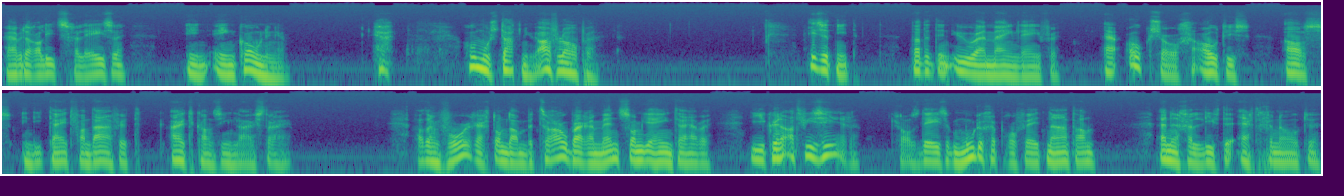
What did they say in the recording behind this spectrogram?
We hebben er al iets gelezen in één Koningen. Ja, hoe moest dat nu aflopen? Is het niet dat het in uw en mijn leven er ook zo chaotisch als in die tijd van David uit kan zien, luisteraar? Wat een voorrecht om dan betrouwbare mensen om je heen te hebben, die je kunnen adviseren, zoals deze moedige profeet Nathan en een geliefde echtgenote,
